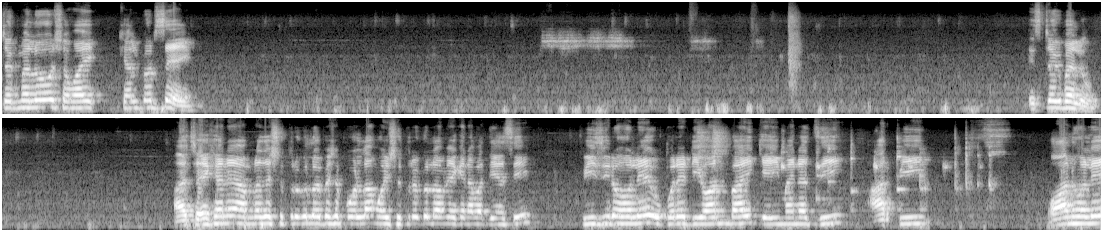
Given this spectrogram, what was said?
স্টক ভ্যালু সবাই খেয়াল করছে? স্টক ভ্যালু আচ্ছা এখানে আমরা যে সূত্রগুলো পাশে পড়লাম, ওই সূত্রগুলো আমি এখানে আবার দিয়েছি। পি জিরো হলে উপরে D one by K minus G আর পি ওয়ান হলে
